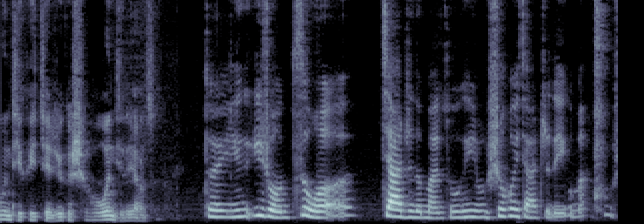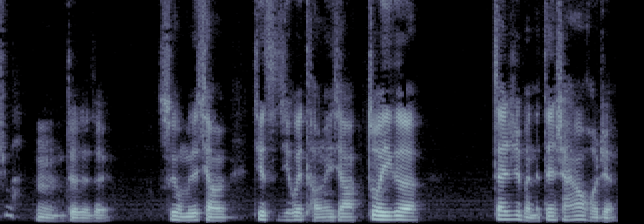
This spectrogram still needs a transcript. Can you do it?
问题可以解决一个社会问题的样子。对，一一种自我价值的满足，跟一种社会价值的一个满足，是吧？嗯，对对对。所以我们就想借此机会讨论一下，作为一个在日本的登山爱好者，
